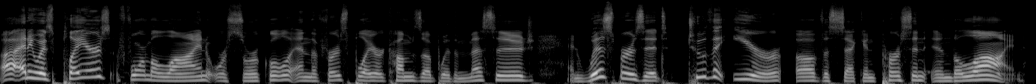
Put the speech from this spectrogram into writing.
Uh, anyways, players form a line or circle, and the first player comes up with a message and whispers it to the ear of the second person in the line.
